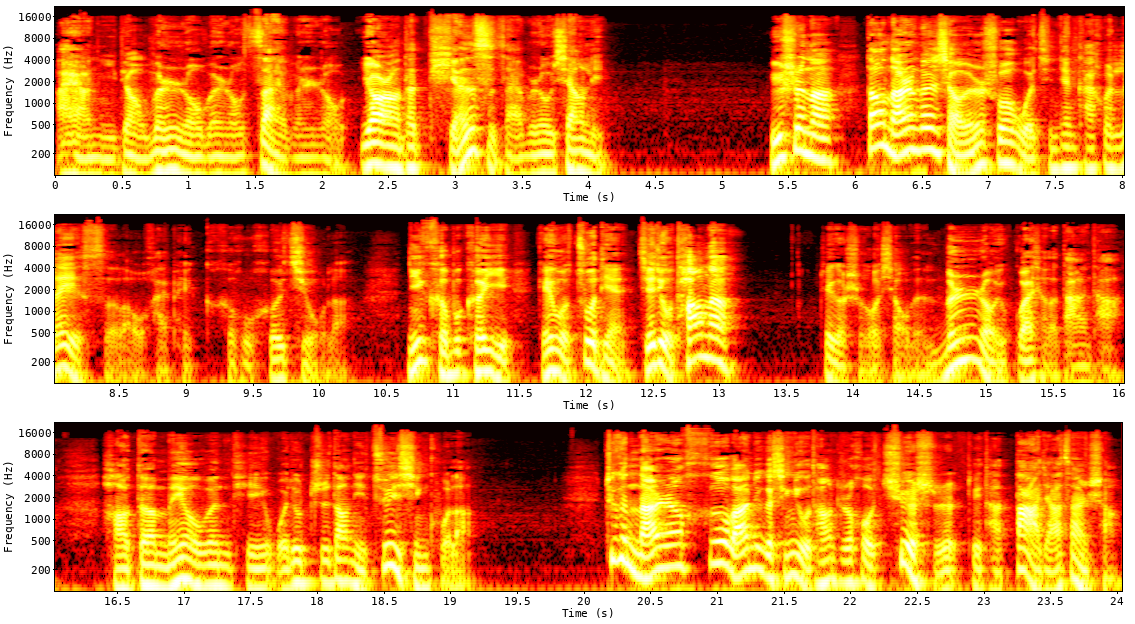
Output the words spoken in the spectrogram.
哎呀，你一定要温柔，温柔再温柔，要让他甜死在温柔乡里。”于是呢，当男人跟小文说：“我今天开会累死了，我还陪客户喝酒了，你可不可以给我做点解酒汤呢？”这个时候，小文温柔又乖巧地答应他：“好的，没有问题，我就知道你最辛苦了。”这个男人喝完这个醒酒汤之后，确实对他大加赞赏。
